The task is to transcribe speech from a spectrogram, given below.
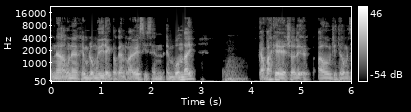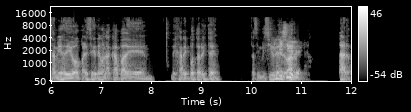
una, un ejemplo muy directo acá en Ravesis, en, en Bondi, capaz que yo le hago un chiste con mis amigos, digo, parece que tengo la capa de, de Harry Potter, ¿viste? Estás invisible invisible. Claro,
